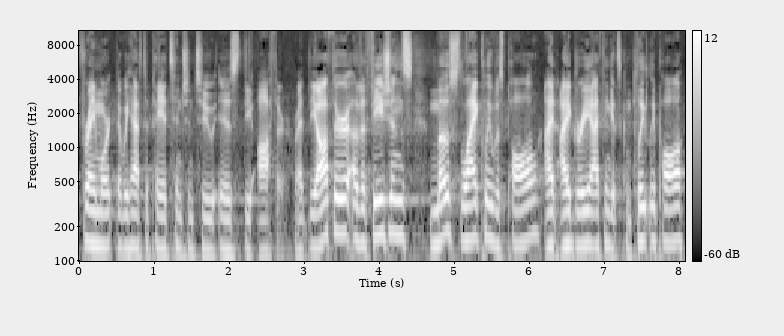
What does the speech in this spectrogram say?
framework that we have to pay attention to is the author, right? The author of Ephesians most likely was Paul. I, I agree. I think it's completely Paul.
